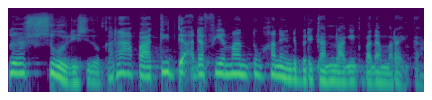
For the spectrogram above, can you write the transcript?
lesu di situ. Karena apa? Tidak ada firman Tuhan yang diberikan lagi kepada mereka.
